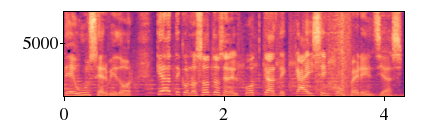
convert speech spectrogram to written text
de un servidor. Quédate con nosotros en el podcast de Kaizen Conferencias.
